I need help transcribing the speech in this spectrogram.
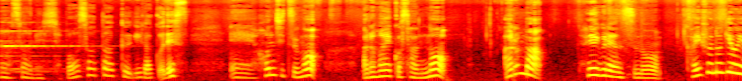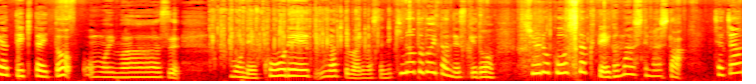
妄想列車暴走トークギガ子です、えー本日もアロマエコさんのアロマフレグランスの開封の儀をやっていきたいと思います。もうね恒例になってまいりましたね。昨日届いたんですけど収録をしたくて我慢してました。じゃじゃん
